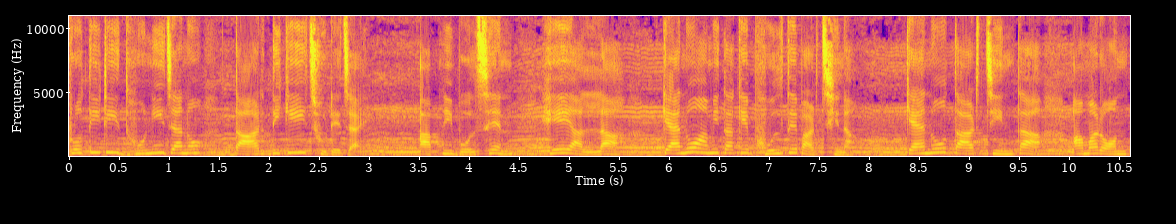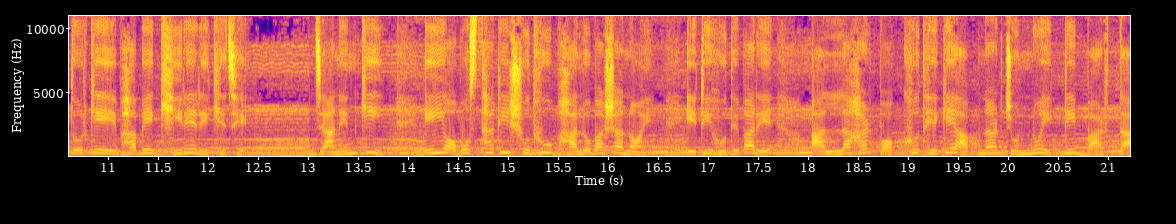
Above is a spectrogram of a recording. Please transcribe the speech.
প্রতিটি ধ্বনি যেন তার দিকেই ছুটে যায়। আপনি বলছেন, হে আল্লাহ, কেন আমি তাকে ভুলতে পারছি না? কেন তার চিন্তা আমার অন্তরকে এভাবে ঘিরে রেখেছে? জানেন কি, এই অবস্থাটি শুধু ভালোবাসা নয়, এটি হতে পারে আল্লাহর পক্ষ থেকে আপনার জন্য একটি বার্তা।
